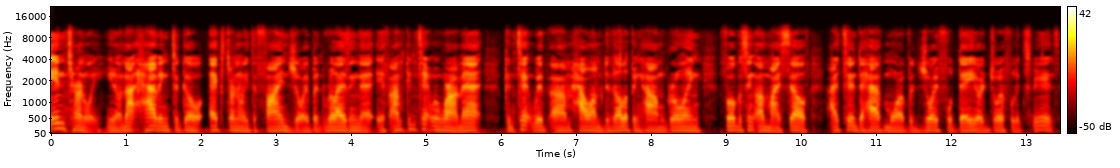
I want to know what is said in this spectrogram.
internally, you know, not having to go externally to find joy, but realizing that if I'm content with where I'm at, content with um, how I'm developing, how I'm growing, focusing on myself, I tend to have more of a joyful day or joyful experience.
